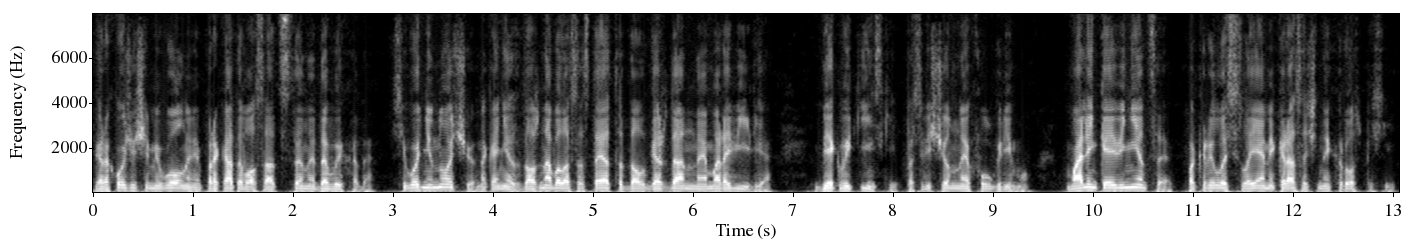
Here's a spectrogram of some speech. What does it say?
грохочущими волнами прокатывался от сцены до выхода. Сегодня ночью, наконец, должна была состояться долгожданная Моровилья, бег Викинский, посвященная Фулгриму. Маленькая Венеция покрылась слоями красочных росписей.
